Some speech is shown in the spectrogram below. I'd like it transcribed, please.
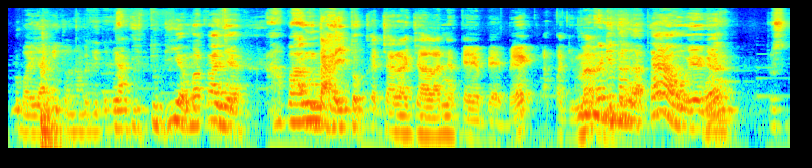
lu bayangin cuma sampai gitu Ya doang itu dia makanya apa entah itu ke cara jalannya kayak bebek apa gimana Hmm. kita nggak tahu ya kan terus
